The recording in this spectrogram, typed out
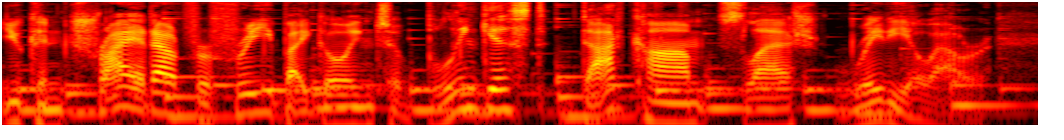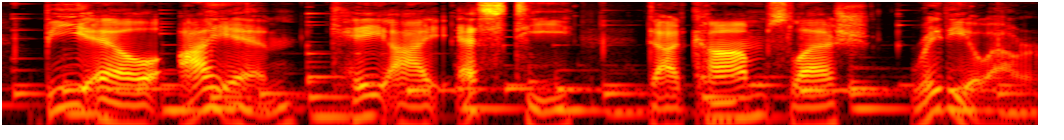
You can try it out for free by going to blinkist.com slash radio hour. B L I N K I S T dot com slash radio hour.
